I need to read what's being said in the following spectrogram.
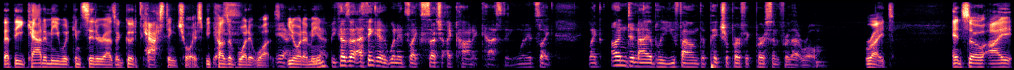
that the Academy would consider as a good casting choice because of what it was? Yeah. You know what I mean? Yeah, because I think when it's like such iconic casting, when it's like, like undeniably, you found the picture perfect person for that role. Right. And so I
